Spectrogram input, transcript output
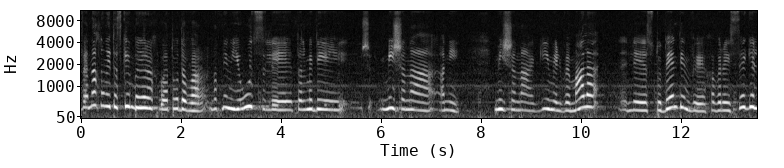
ואנחנו מתעסקים בערך באותו דבר, נותנים ייעוץ לתלמידי משנה, אני, משנה ג' ומעלה לסטודנטים וחברי סגל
